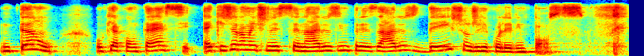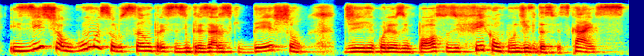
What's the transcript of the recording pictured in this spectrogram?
Então, o que acontece é que geralmente nesse cenário os empresários deixam de recolher impostos. Existe alguma solução para esses empresários que deixam de recolher os impostos e ficam com dívidas fiscais?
